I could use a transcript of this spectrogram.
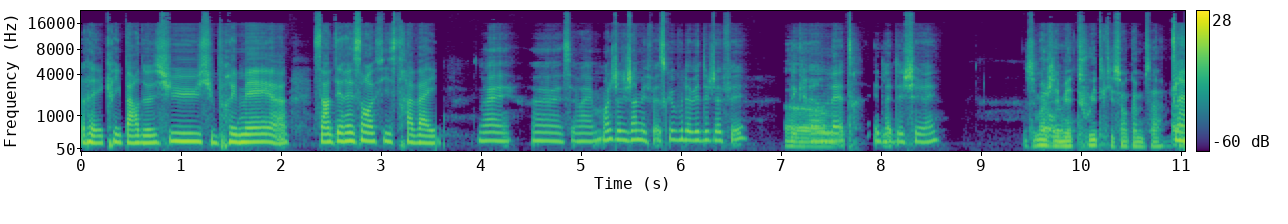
réécrit par-dessus, supprimé. euh, c'est intéressant aussi ce travail. Ouais, ouais, c'est vrai. Moi, je l'ai jamais fait. Est-ce que vous l'avez déjà fait? D'écrire Euh, une lettre et de la déchirer? Moi j'ai mes tweets qui sont comme ça. Je mais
